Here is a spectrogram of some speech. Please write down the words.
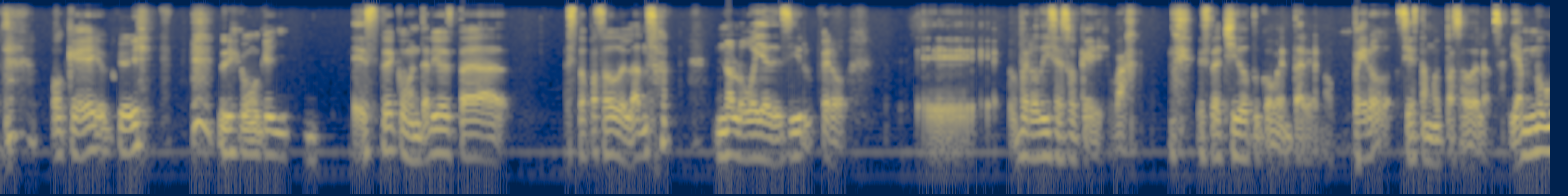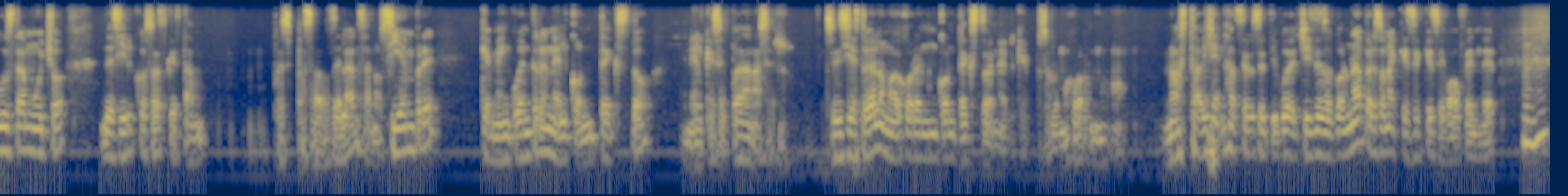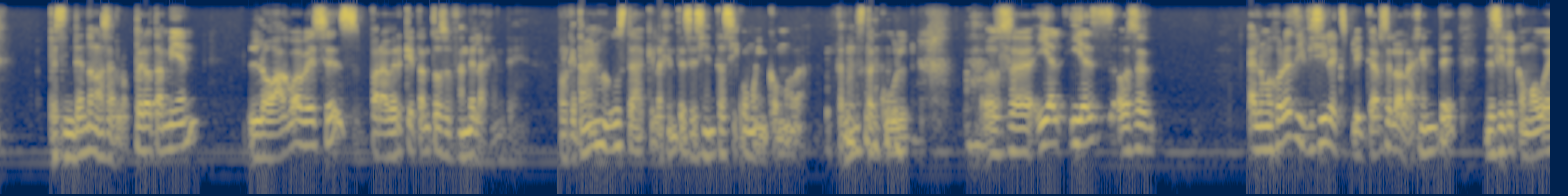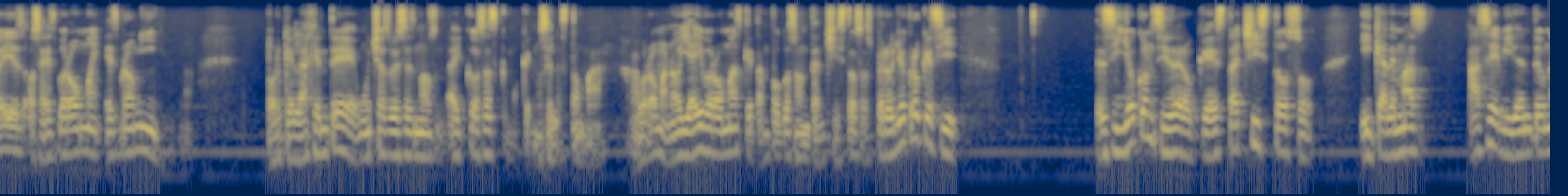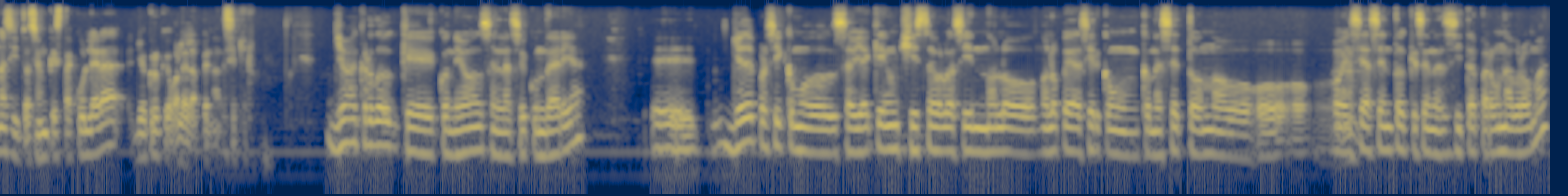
Ok, ok. Dije como que este comentario está, está pasado de lanza. No lo voy a decir, pero eh, pero dices, ok, va, está chido tu comentario, ¿no? Pero sí está muy pasado de lanza. Y a mí me gusta mucho decir cosas que están pues pasados de lanza, ¿no? Siempre que me encuentre en el contexto en el que se puedan hacer. si estoy a lo mejor en un contexto en el que pues a lo mejor no, no está bien hacer ese tipo de chistes o con una persona que sé que se va a ofender, pues intento no hacerlo. Pero también lo hago a veces para ver qué tanto se ofende la gente. Porque también me gusta que la gente se sienta así como incómoda. También está cool. o sea, y, y es, o sea, a lo mejor es difícil explicárselo a la gente, decirle como, güey, es, o sea, es broma, es bromi. Porque la gente muchas veces no, hay cosas como que no se las toma a broma, ¿no? Y hay bromas que tampoco son tan chistosas. Pero yo creo que si, si yo considero que está chistoso y que además hace evidente una situación que está culera, yo creo que vale la pena decirlo. Yo me acuerdo que cuando íbamos en la secundaria, eh, yo de por sí como sabía que un chiste o algo así no lo, no lo podía decir con, ese tono o, ese acento que se necesita para una broma.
